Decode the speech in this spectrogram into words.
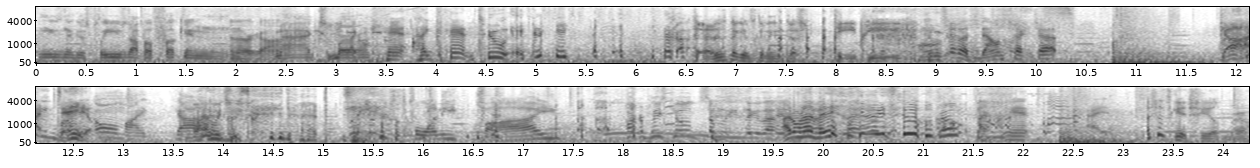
these niggas please drop a fucking And they're gone. max, bro. I can't. I can't do anything. Yeah, this nigga's gonna just DP. Can we have a down check chat? God damn! Oh my god. Why would you say that? 25. Parker, please kill some of these niggas out here. I don't have anything with you, bro. I can't. I. Let's just get shield, bro.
